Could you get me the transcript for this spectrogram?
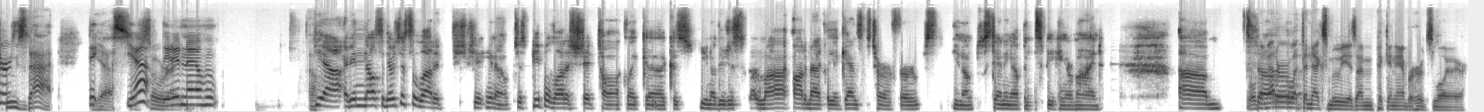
youngsters- "Who's that?" They- yes, Yeah. so They right. didn't know who. Oh. Yeah, I mean, also there's just a lot of shit, you know, just people a lot of shit talk, like because you know they're just automatically against her for you know standing up and speaking her mind. Um, Well, so- no matter what the next movie is, I'm picking Amber Heard's lawyer.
